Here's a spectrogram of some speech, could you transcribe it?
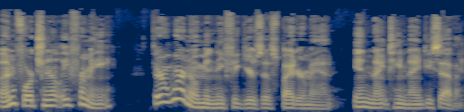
Unfortunately for me, there were no minifigures of Spider Man in 1997.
